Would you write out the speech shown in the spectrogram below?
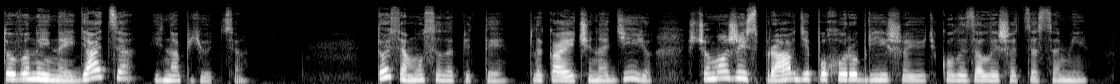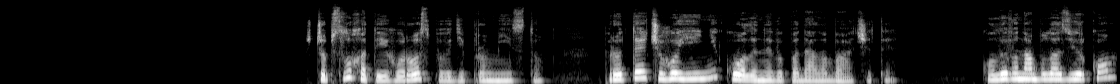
то вони й наїдяться й нап'ються. Тося мусила піти, плекаючи надію, що, може, й справді похоробрішають, коли залишаться самі. Щоб слухати його розповіді про місто, про те, чого їй ніколи не випадало бачити. Коли вона була з Юрком,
